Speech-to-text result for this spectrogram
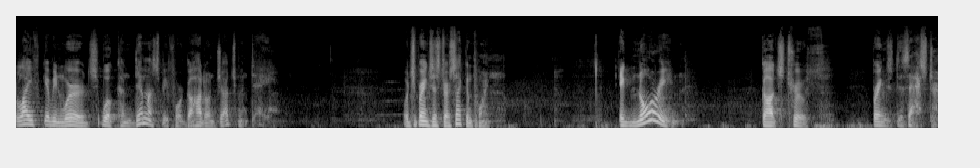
life giving words will condemn us before God on Judgment Day. Which brings us to our second point. Ignoring God's truth brings disaster.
